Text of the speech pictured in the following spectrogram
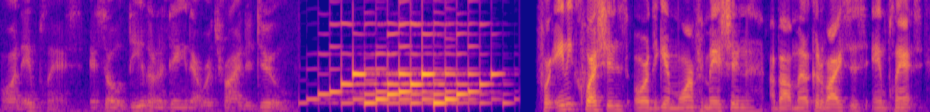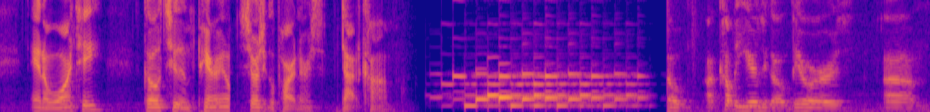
on implants? And so these are the things that we're trying to do. For any questions or to get more information about medical devices, implants, and a warranty, go to imperiumsurgicalpartners.com. So a couple years ago, there was um,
